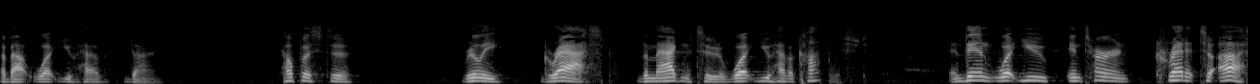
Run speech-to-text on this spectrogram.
about what you have done. Help us to really grasp the magnitude of what you have accomplished. And then what you, in turn, credit to us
